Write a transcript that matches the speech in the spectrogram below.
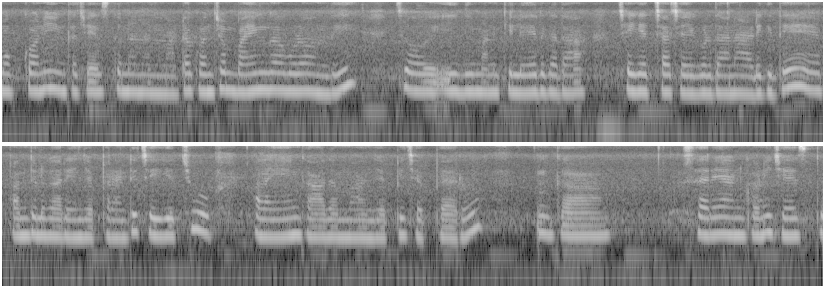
మొక్కొని ఇంకా చేస్తున్నాను అనమాట కొంచెం భయంగా కూడా ఉంది. సో ఇది మనకి లేదు కదా చేయొచ్చా చేయకూడదా అని అడిగితే పంతులు గారు ఏం చెప్పారంటే చేయొచ్చు అలా ఏం కాదమ్మా అని చెప్పి చెప్పారు. ఇంకా సరే అనుకొని చేస్తూ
